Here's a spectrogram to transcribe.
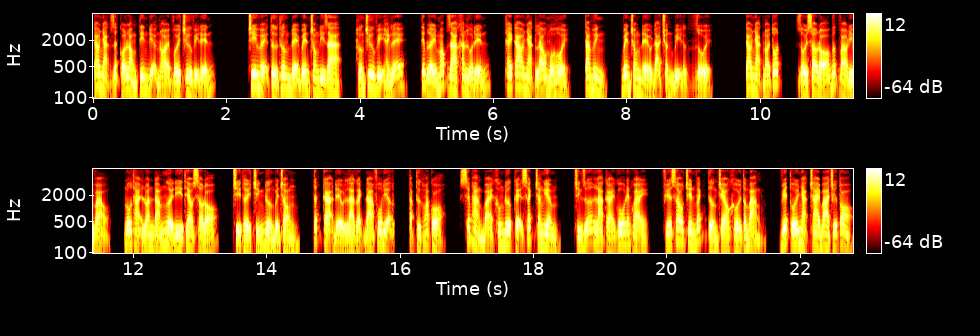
Cao nhạc rất có lòng tin địa nói với chư vị đến. Chi huệ từ thương để bên trong đi ra, hướng chư vị hành lễ, tiếp lấy móc ra khăn lụa đến, thay cao nhạc lau mồ hôi, tam hình bên trong đều đã chuẩn bị được rồi. Cao nhạc nói tốt, rồi sau đó bước vào đi vào, nô thải loan đám người đi theo sau đó, chỉ thấy chính đường bên trong, tất cả đều là gạch đá phô địa, tập thực hoa cỏ, xếp hàng bài không đưa kệ sách trang nghiêm, chính giữa là cái gô đen quầy, phía sau trên vách tường treo khối tấm bảng, viết thối nhạc trai ba chữ to,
